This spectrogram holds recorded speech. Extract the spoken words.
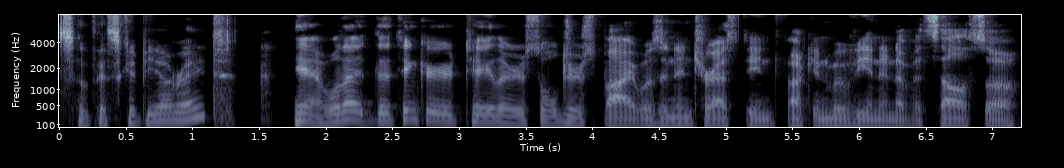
So this could be all right. Yeah, well, that the Tinker Tailor Soldier Spy was an interesting fucking movie in and of itself. So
